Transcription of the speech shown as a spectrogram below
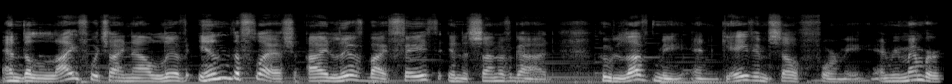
And the life which I now live in the flesh, I live by faith in the Son of God, who loved me and gave himself for me." And remember,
